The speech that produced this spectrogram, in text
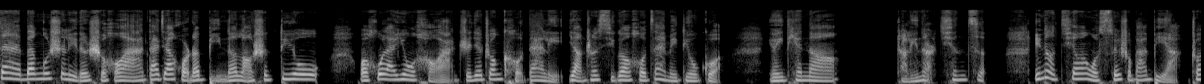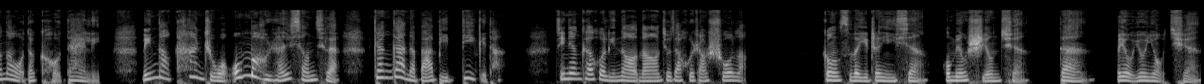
在办公室里的时候啊，大家伙的笔呢老是丢，我后来用好啊，直接装口袋里，养成习惯后再也没丢过。有一天呢，找领导签字，领导签完，我随手把笔啊装到我的口袋里。领导看着我，我猛然想起来，尴尬的把笔递给他。今天开会，领导呢就在会上说了，公司的一针一线，我没有使用权，但没有拥有权。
